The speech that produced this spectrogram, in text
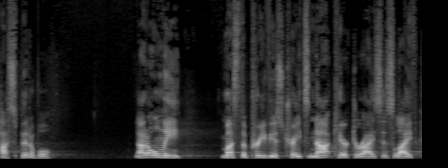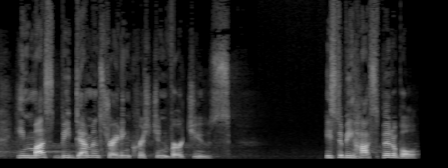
hospitable. Not only must the previous traits not characterize his life, he must be demonstrating Christian virtues. He's to be hospitable,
